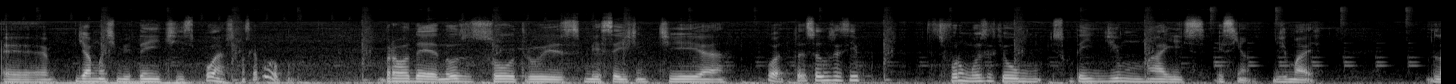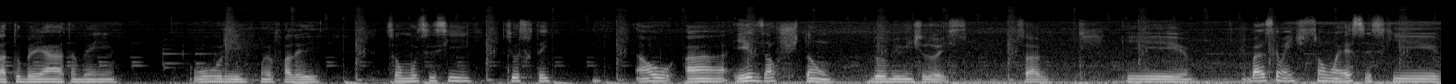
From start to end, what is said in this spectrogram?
É, Diamante Mil Dentes, pô, essa música é boa, pô. Brother, Nos Outros, Mercedes Gentia, pô, todas essas músicas foram músicas que eu escutei demais esse ano, demais. Latubrear também, Uri, como eu falei, são músicas que, que eu escutei ao, a exaustão 2022, sabe? E basicamente são essas que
